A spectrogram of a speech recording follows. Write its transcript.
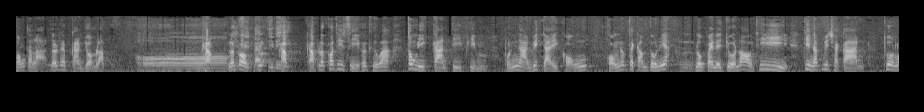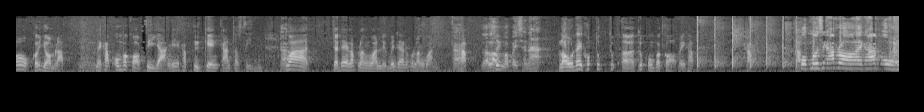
ท้องตลาด แล้วได้รับการยอมรับโอ้ครับแล้วก็มี feedback ที่ดี ครับครับแล้วข้อทีสี่ 4 ก็คือว่าต้องมีการตีพิมพ์ ผลงานวิจัยของของนวัตกรรมตัวเนี้ยอืมลงไปในจูนอลที่ที่นักวิชาการทั่วโลกก็ยอมรับอืมนะครับองค์ประกอบ 4 อย่างนี้ครับคือเกณฑ์การตัดสินครับ ว่า จะได้รับรางวัลหรือไม่ได้รับรางวัลครับ แล้วเราซึ่งก็ไปชนะเราได้ครบทุกทุกเอ่อทุกองค์ประกอบไหมครับครับ ครับ ปรบมือสิครับรออะไรครับ โอ้โห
